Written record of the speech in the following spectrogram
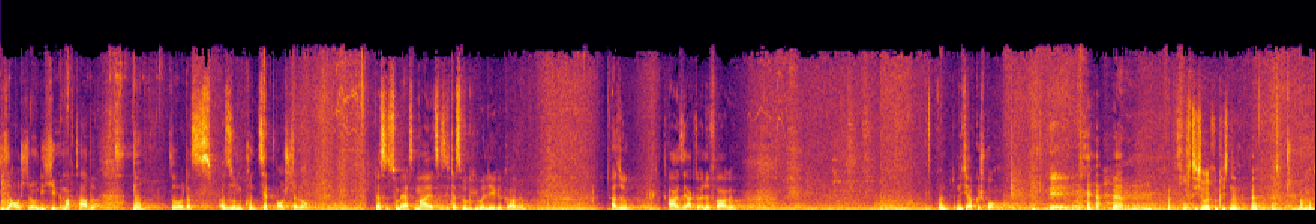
diese Ausstellung, die ich hier gemacht habe, ne? so, das, also so eine Konzeptausstellung. Das ist zum ersten Mal jetzt, dass ich das wirklich überlege gerade. Also, sehr aktuelle Frage. Und nicht abgesprochen. Nee. 50 Euro kriegst du nachher. Ja, machen.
